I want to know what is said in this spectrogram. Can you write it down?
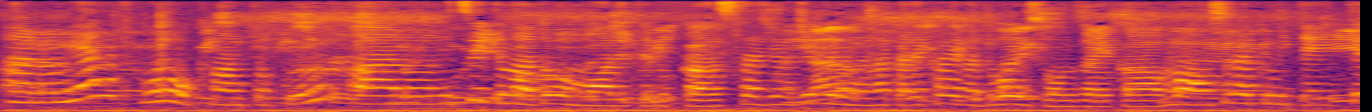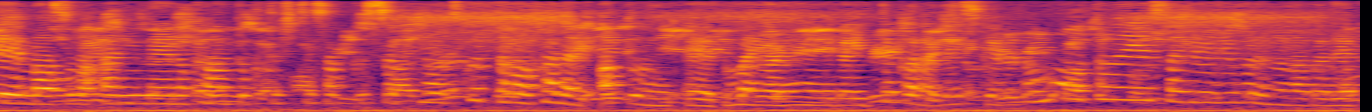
あの宮崎五郎監督あのについてまあどう思われてるかスタジオジブリの中で彼がどういう存在か、まあ、おそらく見ていて、まあ、そのアニメの監督として作作品を作ったのはかなり後に、えーとまあ、アニメが行ってからですけれどもとはいえスタジオジブリの中で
